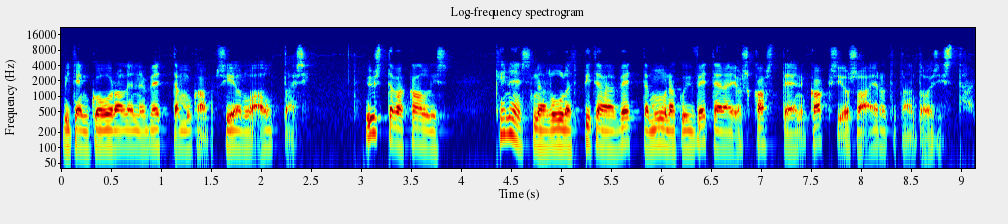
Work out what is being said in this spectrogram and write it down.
miten kourallinen vettä mukaan sielua auttaisi. Ystävä kallis, kenen sinä luulet pitävän vettä muuna kuin vetenä, jos kasteen kaksi osaa erotetaan toisistaan?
